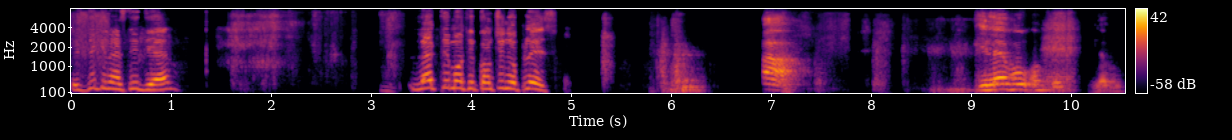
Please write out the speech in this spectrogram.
Is Deacon still there? Let Timothy continue, please. Ah. 11. Okay. 11.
